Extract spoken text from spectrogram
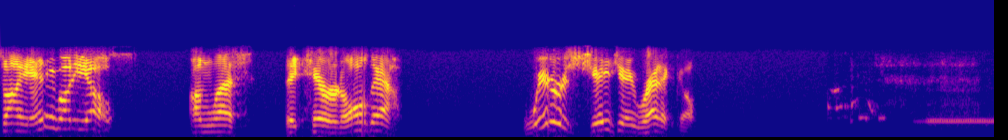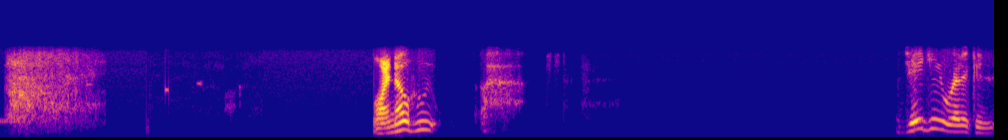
sign anybody else unless they tear it all down. Where is JJ Redick go? Well, I know who. JJ Redick is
